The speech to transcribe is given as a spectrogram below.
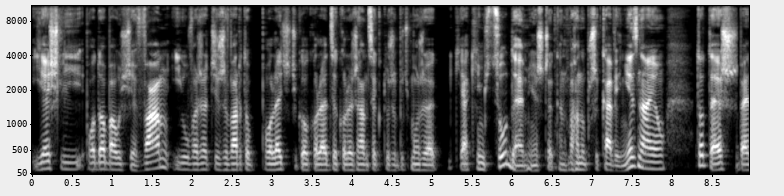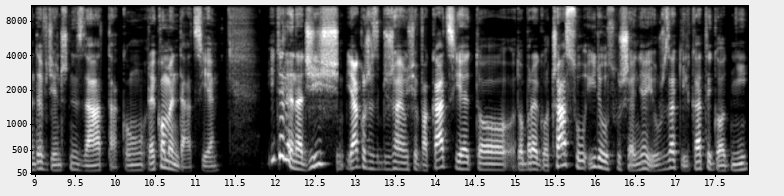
Jeśli podobał się Wam i uważacie, że warto polecić go koledze, koleżance, którzy być może jakimś cudem jeszcze kanbanu przy kawie nie znają, to też będę wdzięczny za taką rekomendację. I tyle na dziś. Jako, że zbliżają się wakacje, to dobrego czasu i do usłyszenia już za kilka tygodni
